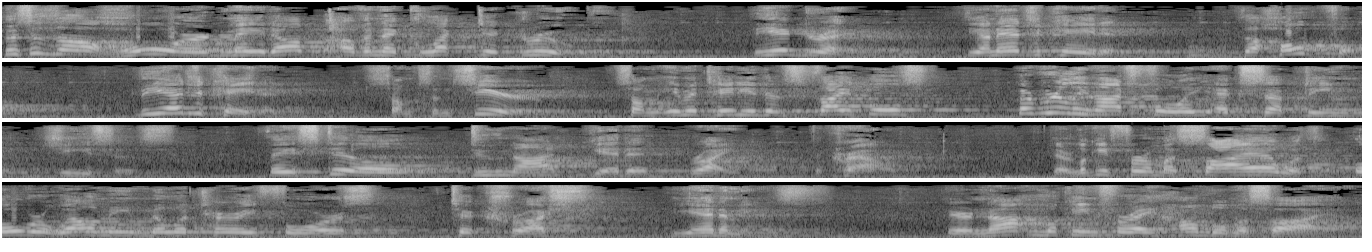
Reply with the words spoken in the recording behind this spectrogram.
This is a horde made up of an eclectic group the ignorant, the uneducated, the hopeful, the educated, some sincere, some imitating the disciples, but really not fully accepting Jesus. They still do not get it right, the crowd. They're looking for a Messiah with overwhelming military force to crush the enemies. They're not looking for a humble Messiah,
